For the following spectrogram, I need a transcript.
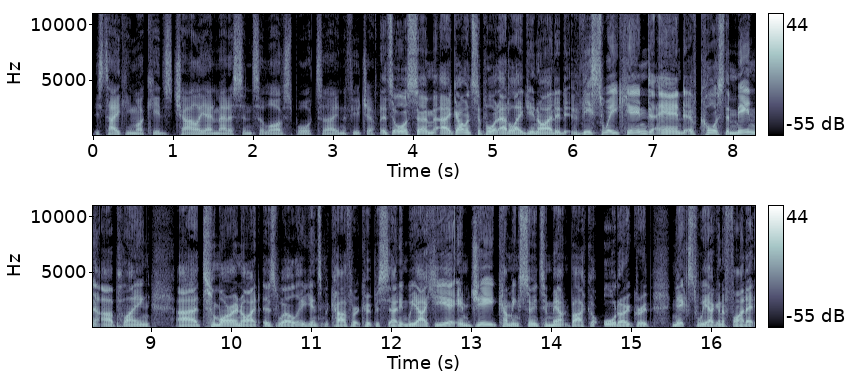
is taking my kids, Charlie and Madison, to live sport uh, in the future. It's awesome. Uh, go and support Adelaide United this weekend. And of course, the men are playing uh, tomorrow night as well against Macarthur at Coopers Stadium. We are here, MG, coming soon to Mount Barker Auto Group. Next, we are going to find out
